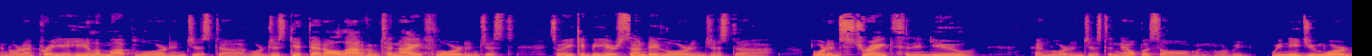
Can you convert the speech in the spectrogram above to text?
And Lord, I pray you heal him up, Lord, and just, uh, Lord, just get that all out of him tonight, Lord, and just, so he can be here Sunday, Lord, and just, uh, Lord, in strength and in you, and Lord, and just, and help us all. And Lord, we, we need you more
